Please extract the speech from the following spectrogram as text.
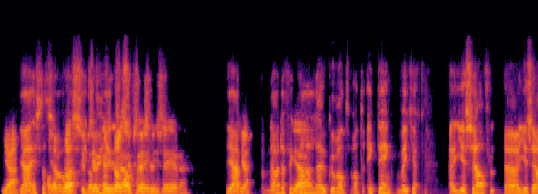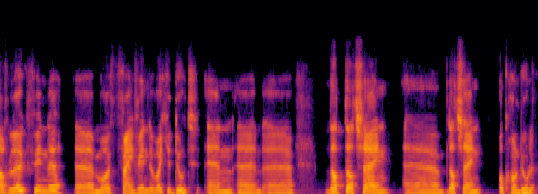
Ja, ja is dat zo? Dat, succes, dat kun je dat zelf realiseren. Ja, ja, nou dat vind ik ja. wel een leuke. Want, want ik denk, weet je, uh, jezelf, uh, jezelf leuk vinden, uh, mooi, fijn vinden wat je doet. En dat, dat, zijn, dat zijn ook gewoon doelen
